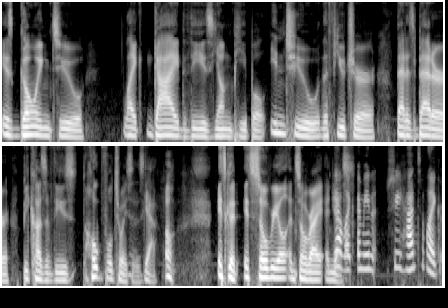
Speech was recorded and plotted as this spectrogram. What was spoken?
is going to like guide these young people into the future that is better because of these hopeful choices yeah oh it's good it's so real and so right and yes Yeah, like I mean, she had to like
